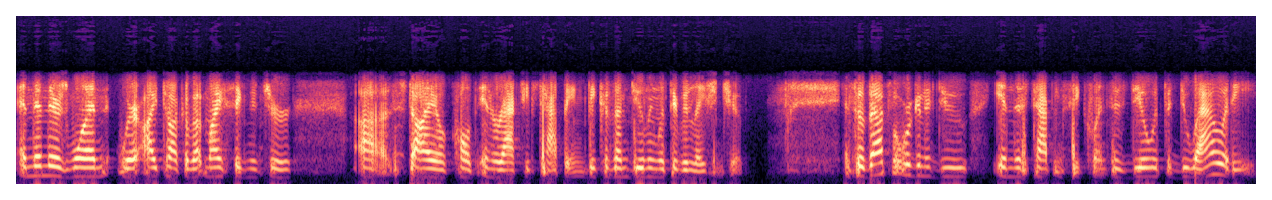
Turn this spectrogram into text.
And then there's one where I talk about my signature uh, style called interactive tapping because I'm dealing with the relationship. And so that's what we're going to do in this tapping sequence is deal with the duality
